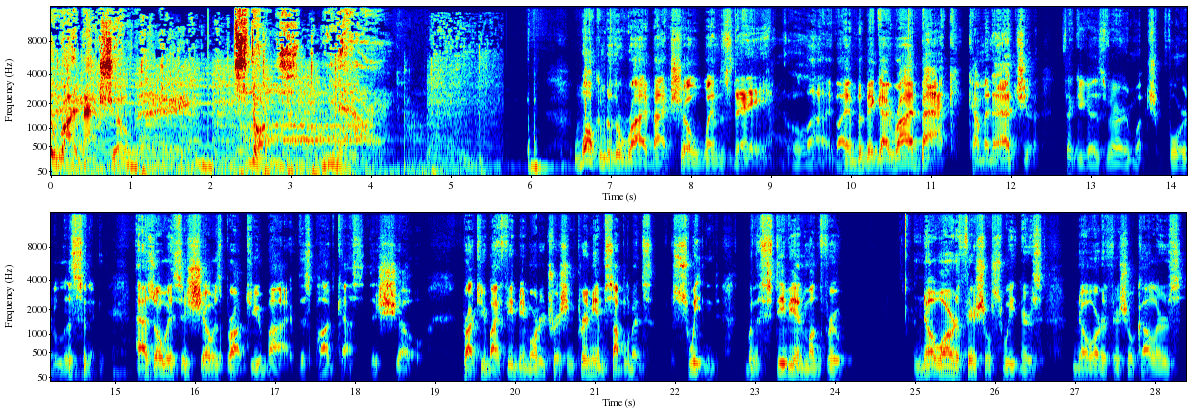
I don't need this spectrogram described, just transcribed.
The Ryback Show starts now. Welcome to the Ryback Show Wednesday live. I am the big guy Ryback coming at you. Thank you guys very much for listening. As always, this show is brought to you by this podcast, this show brought to you by Feed Me More Nutrition, premium supplements sweetened with a stevia and monk fruit. No artificial sweeteners, no artificial colors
